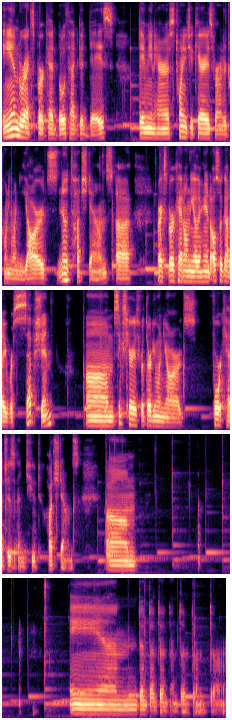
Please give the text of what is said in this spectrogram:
and Rex Burkhead both had good days. Damien Harris, 22 carries for 121 yards, no touchdowns. Uh, Rex Burkhead, on the other hand, also got a reception, um, six carries for 31 yards, four catches, and two touchdowns. Um, and dun dun dun dun dun dun dun.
